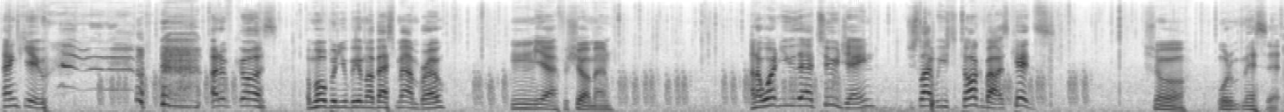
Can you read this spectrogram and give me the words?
Thank you. and of course, I'm hoping you'll be my best man, bro. Mm, yeah, for sure, man. And I want you there too, Jane. Just like we used to talk about as kids. Sure. Wouldn't miss it.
